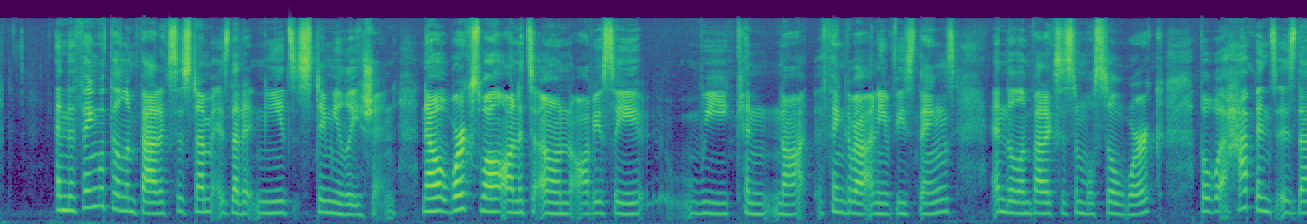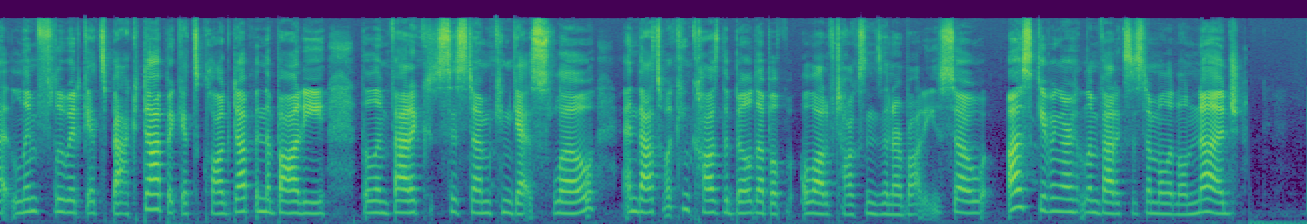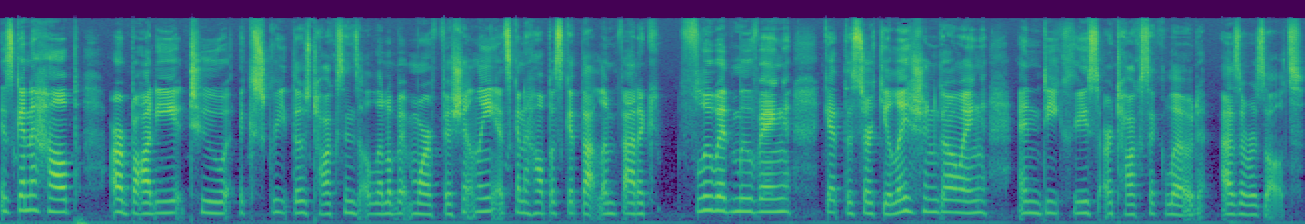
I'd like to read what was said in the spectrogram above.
And the thing with the lymphatic system is that it needs stimulation. Now, it works well on its own. Obviously, we cannot think about any of these things and the lymphatic system will still work. But what happens is that lymph fluid gets backed up, it gets clogged up in the body, the lymphatic system can get slow, and that's what can cause the buildup of a lot of toxins in our body. So, us giving our lymphatic system a little nudge is going to help our body to excrete those toxins a little bit more efficiently. It's going to help us get that lymphatic fluid moving, get the circulation going, and decrease our toxic load as a result.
